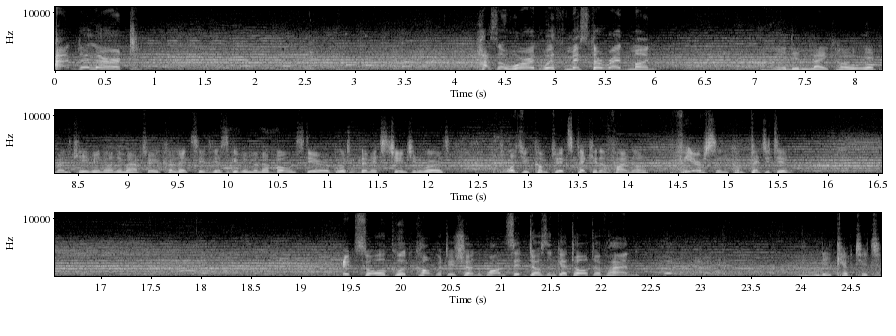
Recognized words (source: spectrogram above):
and alert. Has a word with Mr. Redmond. I didn't like how Redmond came in on him after he collected, just give him a bounce there, both of them exchanging words. What you come to expect in a final, fierce and competitive. It's all good competition once it doesn't get out of hand. And they kept it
